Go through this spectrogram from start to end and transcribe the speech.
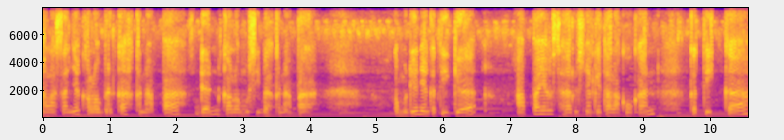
alasannya kalau berkah kenapa dan kalau musibah kenapa. Kemudian yang ketiga apa yang seharusnya kita lakukan ketika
